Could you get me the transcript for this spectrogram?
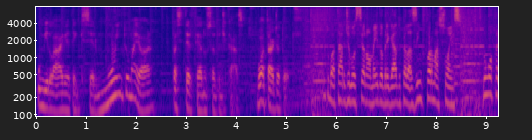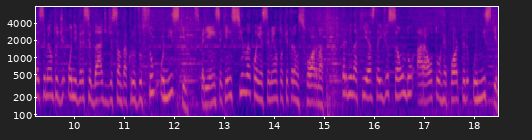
o milagre tem que ser muito maior para se ter fé no santo de casa. Boa tarde a todos. Muito boa tarde, Luciano Almeida. Obrigado pelas informações. Num oferecimento de Universidade de Santa Cruz do Sul, Unisque, experiência que ensina, conhecimento que transforma. Termina aqui esta edição do Arauto Repórter Unisque.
